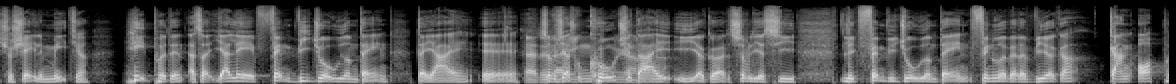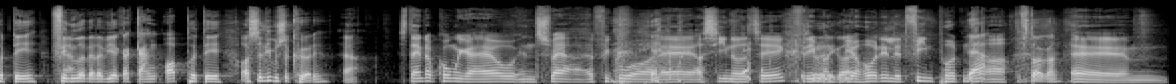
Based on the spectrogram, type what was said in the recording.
sociale medier helt på den? Altså, jeg lagde fem videoer ud om dagen, da jeg... Øh, er så hvis jeg skulle coache dig i at gøre det, så vil jeg sige, læg fem videoer ud om dagen, find ud af, hvad der virker, gang op på det, find Ja. ud af, hvad der virker, gang op på det, og så lige pludselig kører det. Ja. Stand-up-komiker er jo en svær figur at, lade, at sige noget til, ikke? Fordi man bliver hurtigt lidt fint på den. Ja, Og, forstår jeg godt. Øhm,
